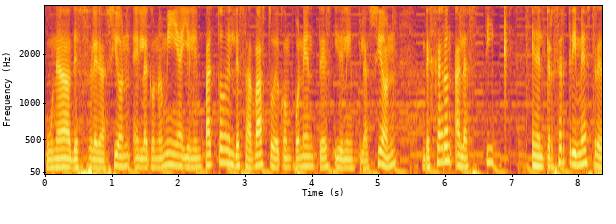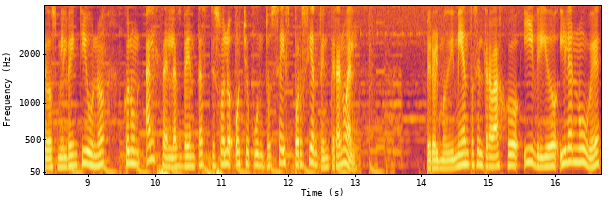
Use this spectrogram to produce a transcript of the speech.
Una desaceleración en la economía y el impacto del desabasto de componentes y de la inflación dejaron a las TIC en el tercer trimestre de 2021 con un alza en las ventas de solo 8.6% interanual. Pero el movimiento hacia el trabajo híbrido y la nube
